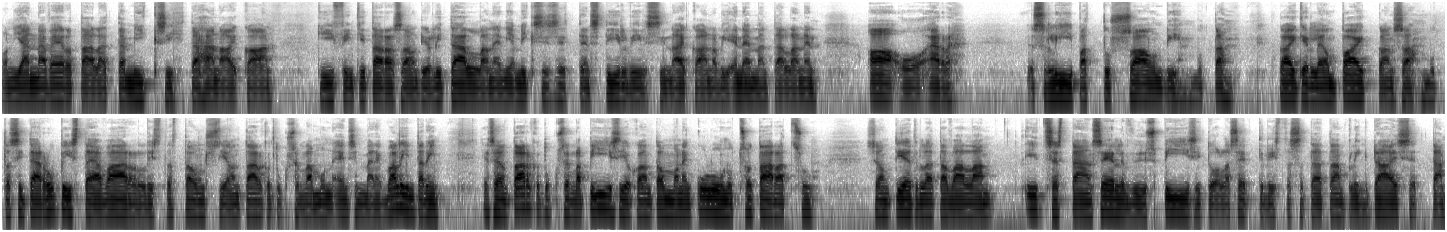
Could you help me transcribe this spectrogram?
on jännä vertailla, että miksi tähän aikaan Keithin kitarasoundi oli tällainen ja miksi sitten Steel Wheelsin aikaan oli enemmän tällainen AOR sliipattu soundi, mutta kaikelle on paikkansa, mutta sitä rupista ja vaarallista Stonesia on tarkoituksella mun ensimmäinen valintani, ja se on tarkoituksella biisi, joka on tommonen kulunut sotaratsu, se on tietyllä tavalla itsestäänselvyys biisi tuolla settilistassa, tämä Tumbling Dice, että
